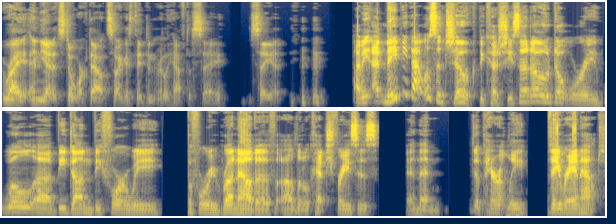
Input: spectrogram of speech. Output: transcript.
right, and yet it still worked out, so I guess they didn't really have to say say it. I mean, uh, maybe that was a joke because she said, "Oh, don't worry, we'll uh, be done before we before we run out of uh, little catchphrases." And then apparently they ran out.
